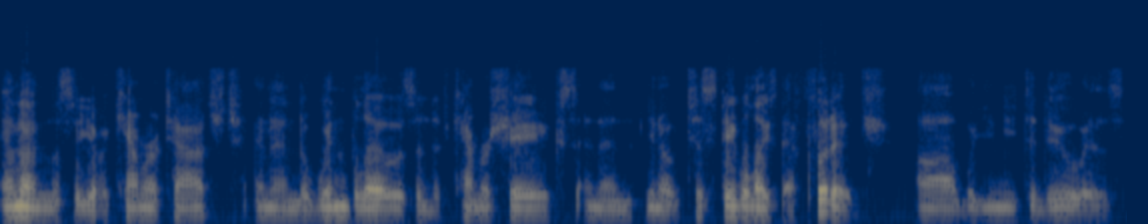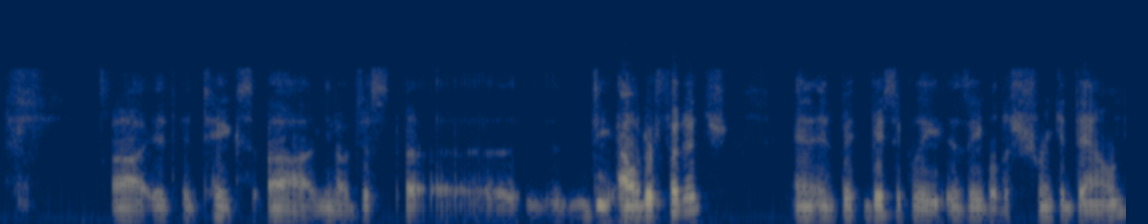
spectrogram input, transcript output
and then let's say you have a camera attached, and then the wind blows and the camera shakes, and then you know to stabilize that footage, uh, what you need to do is uh, it it takes uh, you know just uh, the outer footage, and it basically is able to shrink it down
